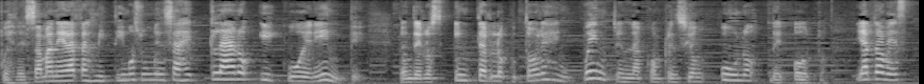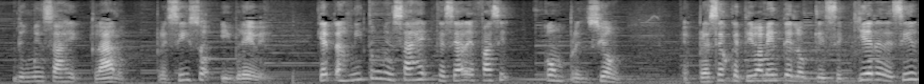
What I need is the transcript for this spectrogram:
Pues de esa manera transmitimos un mensaje claro y coherente, donde los interlocutores encuentren la comprensión uno de otro y a través de un mensaje claro, preciso y breve, que transmita un mensaje que sea de fácil comprensión, exprese objetivamente lo que se quiere decir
